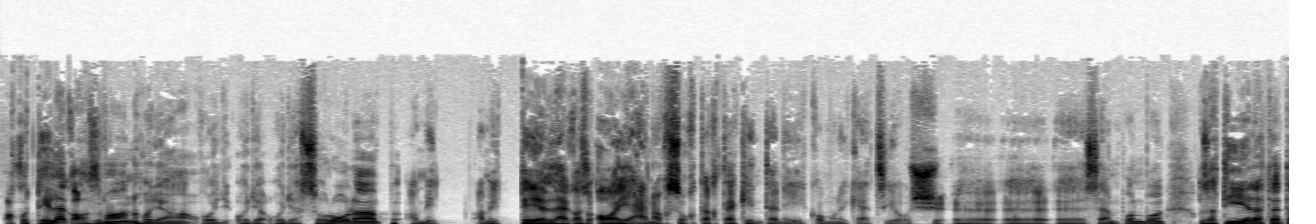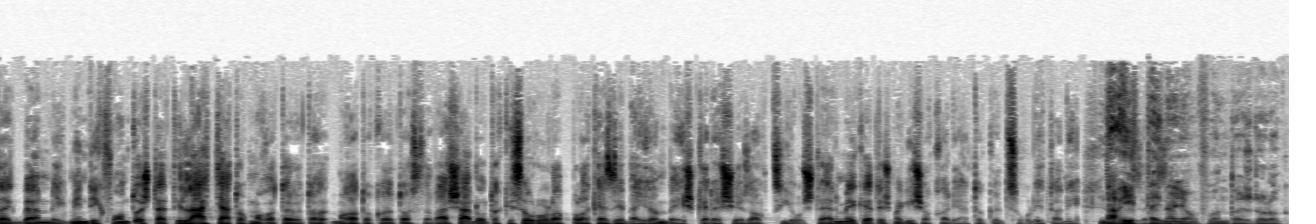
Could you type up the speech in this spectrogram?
akkor tényleg az van, hogy a, hogy, hogy a, hogy a szórólap, amit amit tényleg az aljának szoktak tekinteni kommunikációs ö, ö, ö, szempontból, az a ti életetekben még mindig fontos, tehát ti látjátok magatok előtt azt a vásárlót, aki szórólappal a kezébe jön be és keresi az akciós terméket, és meg is akarjátok őt szólítani. Na itt egy szerint. nagyon fontos dolog.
